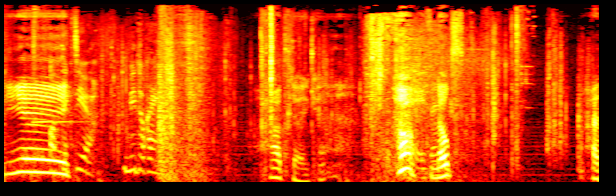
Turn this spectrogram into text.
Yay! Middle range. I'll take it. Oh, Hey, nope. I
